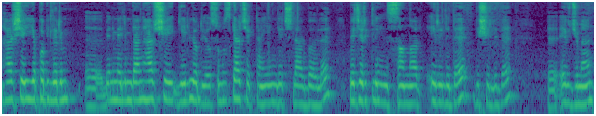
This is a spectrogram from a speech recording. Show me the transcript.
her şeyi yapabilirim. Ee, benim elimden her şey geliyor diyorsunuz. Gerçekten yengeçler böyle. Becerikli insanlar erili de dişili de e, evcimen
